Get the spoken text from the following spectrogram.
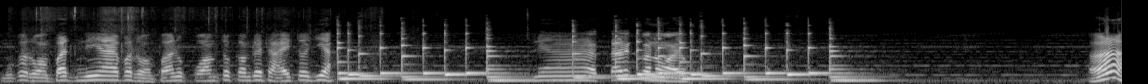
હું. રોંભા જ નહીં આવે પણ રોંપાનું કોમ તો કમ્પ્લીટ થાય. તો જ્યાં લ્યા, અત્યારે કનો આવ્યો. હા?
